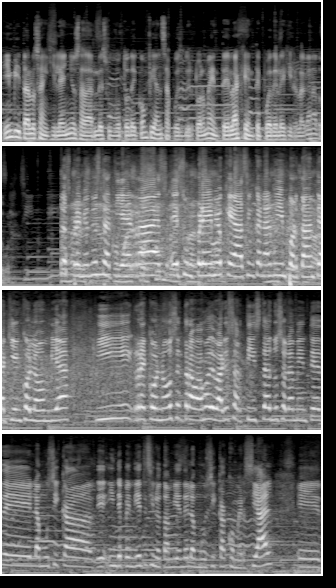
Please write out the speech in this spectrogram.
Invita a los angileños a darle su voto de confianza, pues virtualmente la gente puede elegir a la ganadora. Los premios Nuestra Tierra es, es, un premio que hace un canal muy importante aquí en Colombia y reconoce el trabajo de varios artistas, no solamente de la música independiente, sino también de la música comercial, eh,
